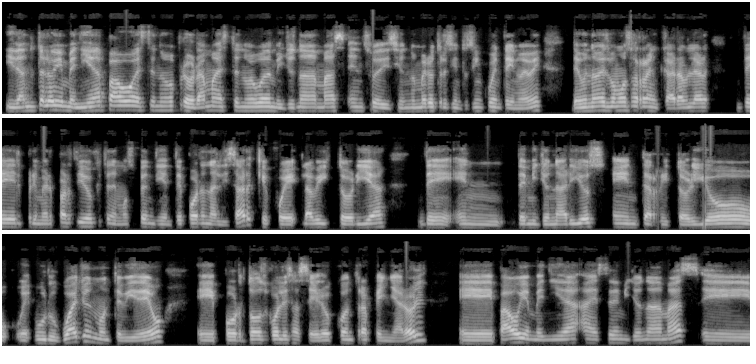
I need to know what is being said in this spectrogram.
y dándote la bienvenida, Pau, a este nuevo programa, a este nuevo Demillos Nada más en su edición número 359. De una vez vamos a arrancar a hablar del primer partido que tenemos pendiente por analizar, que fue la victoria de, en, de Millonarios en territorio eh, uruguayo, en Montevideo, eh, por dos goles a cero contra Peñarol. Eh, Pau, bienvenida a este de Millón nada más. Eh,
